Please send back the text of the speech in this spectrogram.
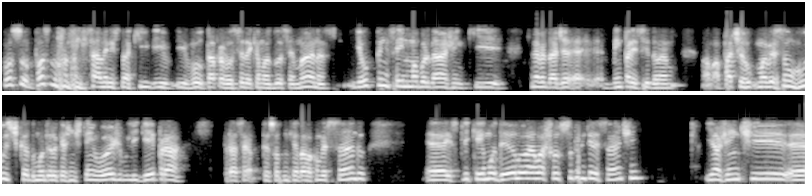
posso, posso dar uma pensada nisso daqui e, e voltar para você daqui a umas duas semanas? E eu pensei numa abordagem que, que na verdade, é, é bem parecida. Né? A, parte, uma versão rústica do modelo que a gente tem hoje, liguei para essa pessoa com quem eu estava conversando, é, expliquei o modelo, ela achou super interessante e a gente, é,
